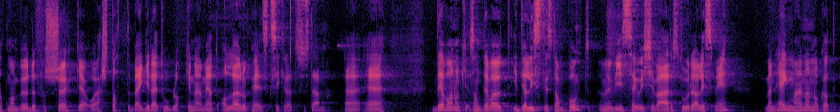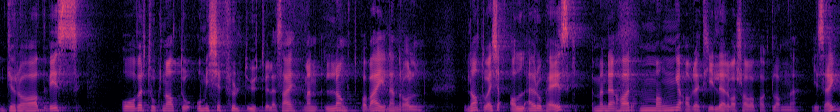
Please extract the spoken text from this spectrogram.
at, man burde forsøke å erstatte begge de to blokkene med et alleuropeisk sikkerhetssystem. Eh, eh, det, var nok, sant, det var jo et idealistisk standpunkt, men viser seg å ikke være stor realisme i. Men jeg mener nok at gradvis overtok Nato, om ikke fullt ut, vil jeg si, men langt på vei, den rollen. Nato er ikke alleuropeisk, men det har mange av de tidligere Warszawa-paktlandene i seg.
